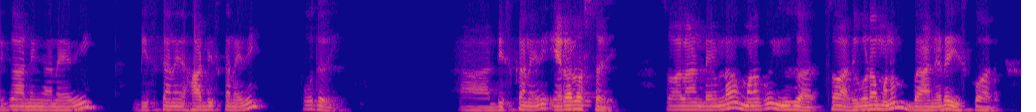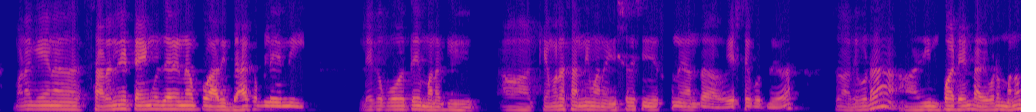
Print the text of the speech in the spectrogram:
రికార్డింగ్ అనేది డిస్క్ అనేది హార్డ్ డిస్క్ అనేది పోతుంది. డిస్క్ అనేది ఎర్రర్ వస్తుంది. సో అలాంటి టైంలో మనకు యూజ్ కాదు. సో అది కూడా మనం బ్రాండెడ్ తీసుకోవాలి. మనకైనా సడన్లీ టైం జరిగినప్పుడు అది బ్యాకప్ లేని లేకపోతే మనకి కెమెరాస్ అన్ని మనం ఇన్స్టాలేషన్ చేసుకునే అంత వేస్ట్ అయిపోతుంది కదా. సో అది కూడా అది ఇంపార్టెంట్. అది కూడా మనం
